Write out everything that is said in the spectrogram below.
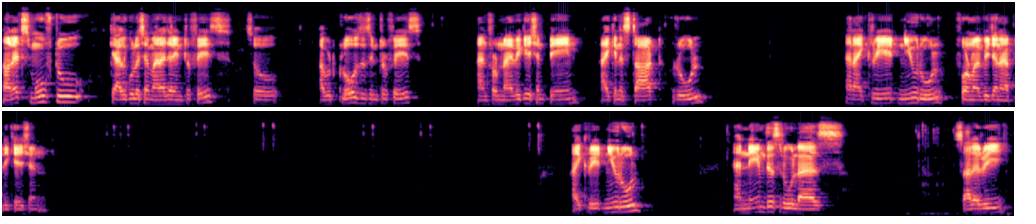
Now let's move to calculation manager interface. So I would close this interface and from navigation pane, I can start rule and I create new rule for my vision application. I create new rule and name this rule as salary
